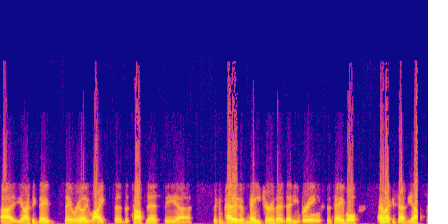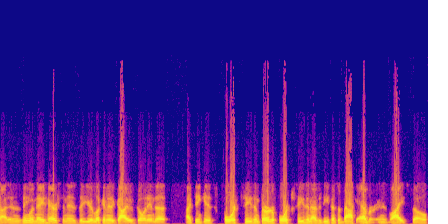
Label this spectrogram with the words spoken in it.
uh, you know, I think they they really liked the the toughness, the uh, the competitive nature that that he brings to the table. And like I said, the upside. And the thing with Nate Hairston is that you're looking at a guy who's going into I think his fourth season, third or fourth season as a defensive back ever in his life. So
